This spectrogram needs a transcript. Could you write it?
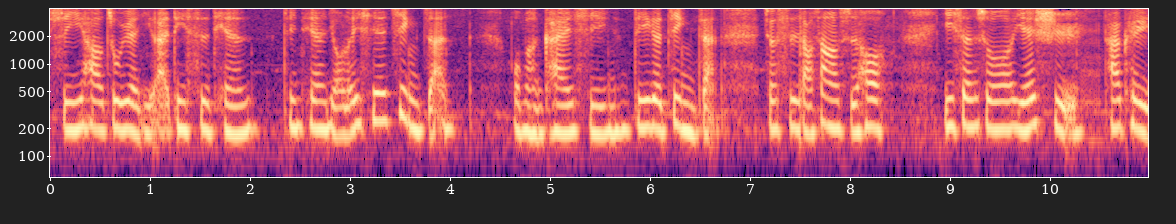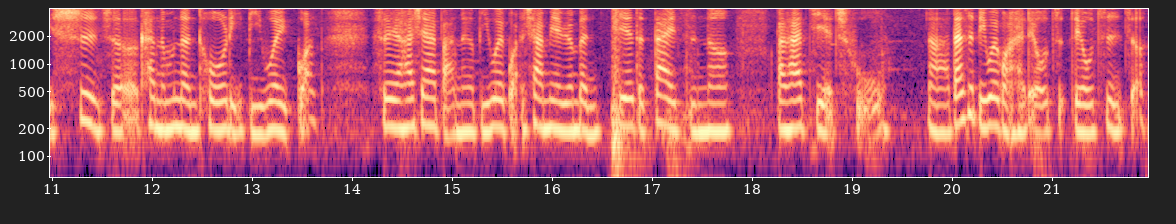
十一号住院以来第四天。今天有了一些进展，我们很开心。第一个进展就是早上的时候，医生说也许他可以试着看能不能脱离鼻胃管，所以他现在把那个鼻胃管下面原本接的袋子呢，把它解除。那但是鼻胃管还留着留置着。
